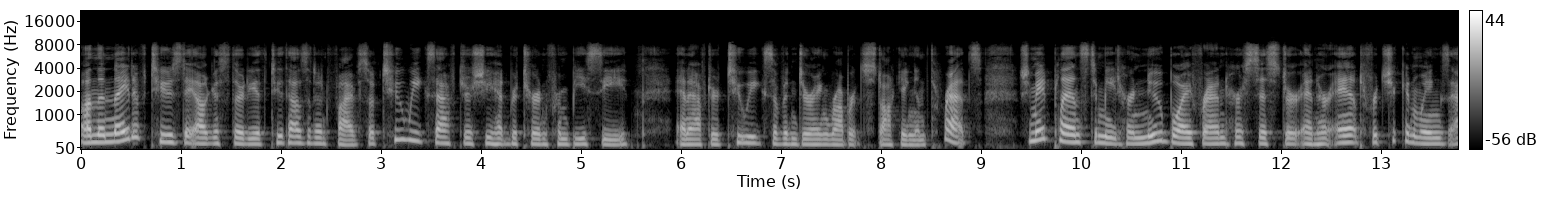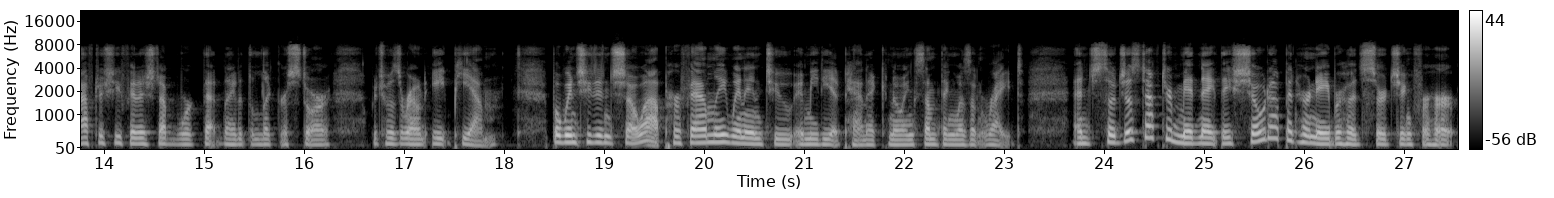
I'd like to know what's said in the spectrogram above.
On the night of Tuesday, August 30th, 2005, so two weeks after she had returned from BC, and after two weeks of enduring Robert's stalking and threats, she made plans to meet her new boyfriend, her sister, and her aunt for chicken wings after she finished up work that night at the liquor store, which was around 8 p.m. But when she didn't show up, her family went into immediate panic, knowing something wasn't right. And so just after midnight, they showed up in her neighborhood searching for her.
